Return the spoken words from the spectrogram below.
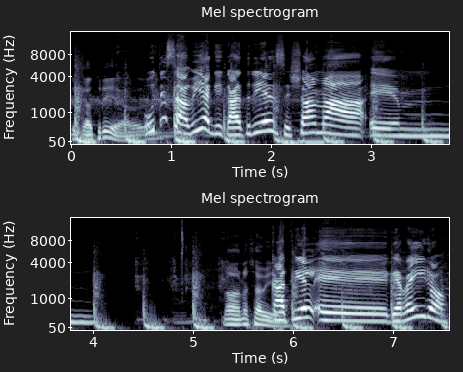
de Catriel. ¿Usted sabía que Catriel se llama em, No, no sabía. Catriel eh, Guerreiro?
